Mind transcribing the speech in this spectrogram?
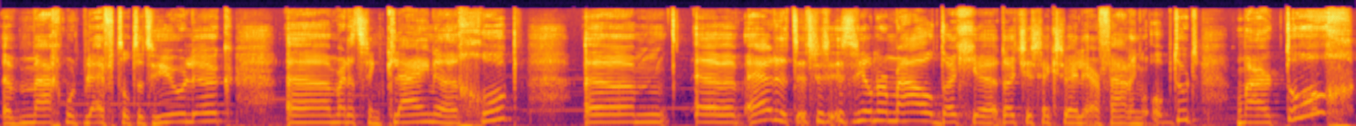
uh, maag moet blijven tot het huwelijk. Uh, maar dat is een kleine groep. Um, het, is, het, is, heel normaal dat je, dat je seksuele ervaringen opdoet. Maar toch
